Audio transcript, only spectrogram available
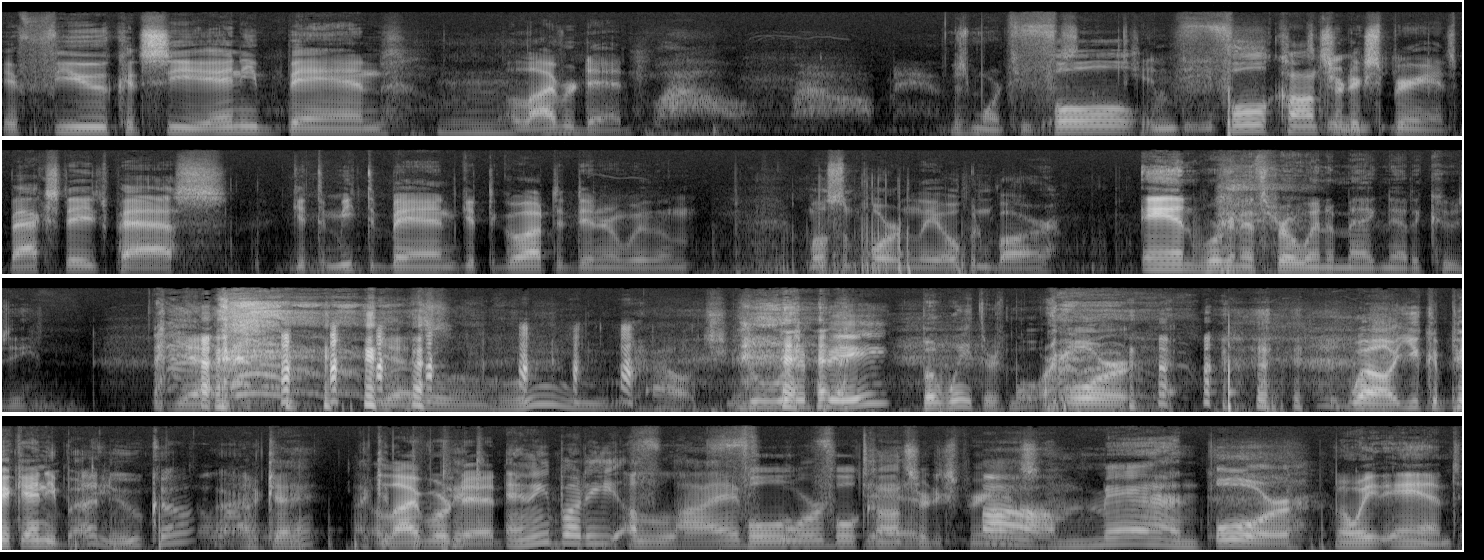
if you could see any band, mm. alive or dead, Wow. Wow, man. There's more to this. full Getting deep. full concert experience, backstage pass, get to meet the band, get to go out to dinner with them. Most importantly, open bar. And we're gonna throw in a magnetic koozie. Yes. yes. Ouch. Who would it be? But wait, there's more. Or, well, you could pick anybody. okay. I could Alive or pick dead. Anybody alive Full- or full dead. concert experience. Oh man. Or no, wait, and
